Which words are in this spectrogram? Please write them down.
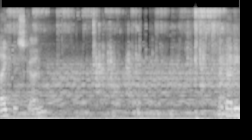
Like this gun. Hi, buddy.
